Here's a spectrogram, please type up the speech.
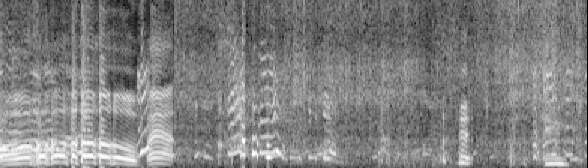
Oh, Pep!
